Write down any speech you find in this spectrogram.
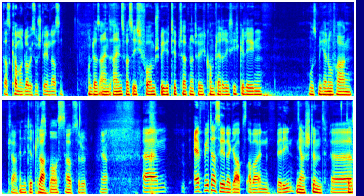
Das kann man, glaube ich, so stehen lassen. Und das 1-1, was ich vor dem Spiel getippt habe, natürlich komplett richtig gelegen. Muss mich ja nur fragen, Klar. wenn du Tipps Klar. brauchst. Absolut. Ja. Ähm, Elfmeterszene gab es aber in Berlin. Ja, stimmt. Ähm,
